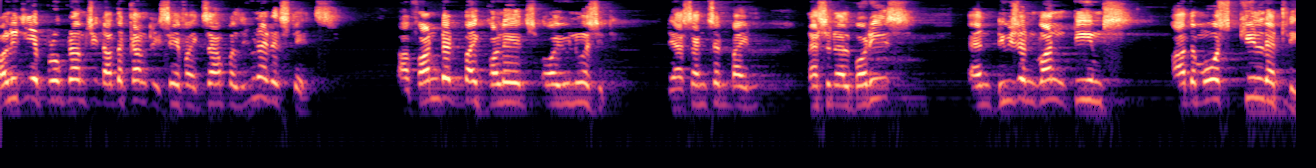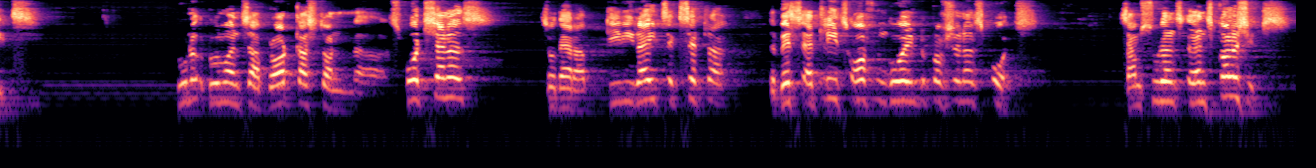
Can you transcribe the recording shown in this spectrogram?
Collegiate programs in other countries, say for example the United States, are funded by college or university. They are sanctioned by national bodies and Division 1 teams are the most skilled athletes. Tournaments are broadcast on uh, sports channels, so there are TV rights, etc. The best athletes often go into professional sports. Some students earn scholarships,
